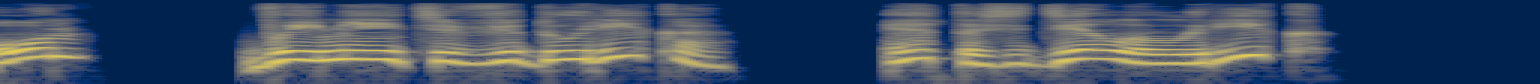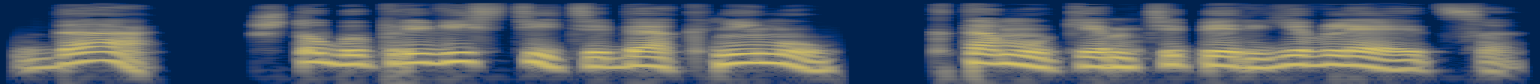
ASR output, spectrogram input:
Он? Вы имеете в виду Рика? Это сделал Рик? Да, чтобы привести тебя к нему, к тому, кем теперь является.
